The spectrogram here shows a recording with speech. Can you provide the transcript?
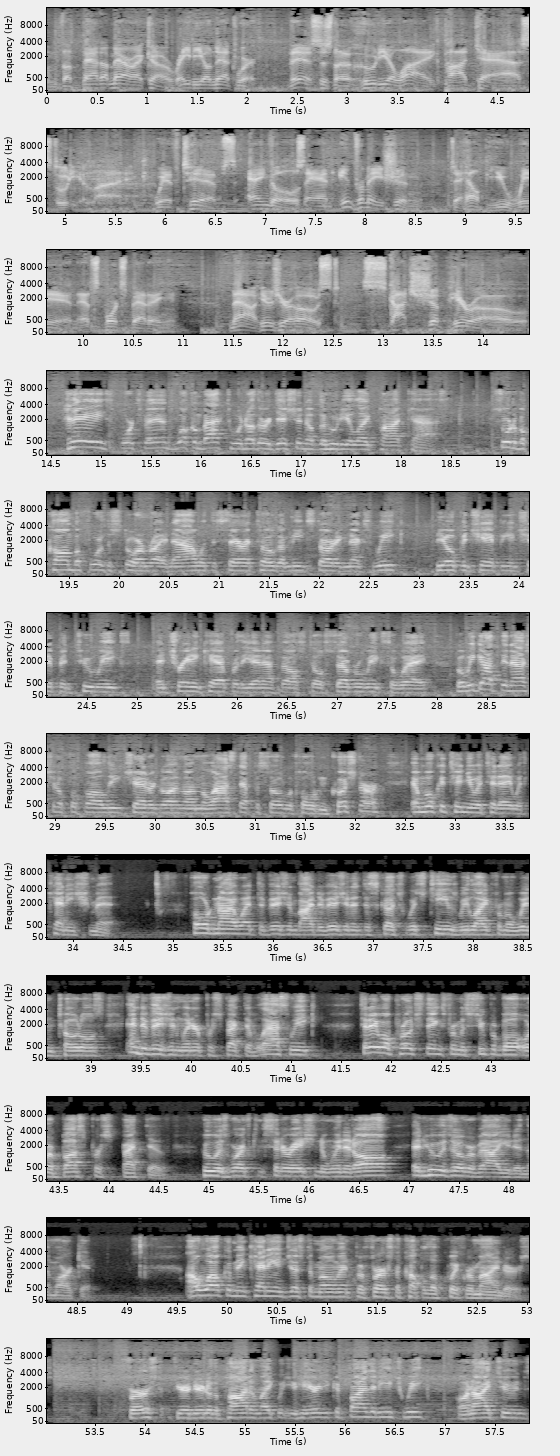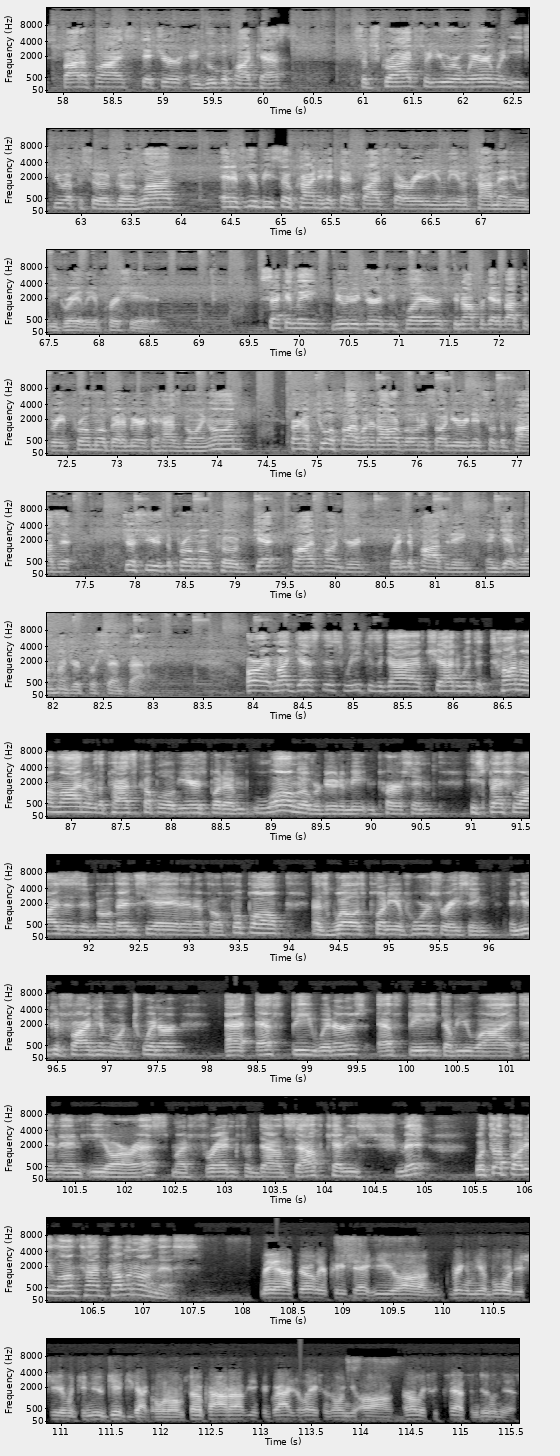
From the BetAmerica Radio Network, this is the Who Do You Like podcast. Who Do You Like? With tips, angles, and information to help you win at sports betting. Now, here's your host, Scott Shapiro. Hey, sports fans, welcome back to another edition of the Who Do You Like podcast. Sort of a calm before the storm right now with the Saratoga meet starting next week, the Open Championship in two weeks, and training camp for the NFL still several weeks away. But we got the National Football League chatter going on the last episode with Holden Kushner, and we'll continue it today with Kenny Schmitt. Holden and I went division by division and discussed which teams we like from a win totals and division winner perspective last week. Today we'll approach things from a Super Bowl or bust perspective. Who is worth consideration to win it all, and who is overvalued in the market. I'll welcome in Kenny in just a moment, but first, a couple of quick reminders. First, if you're new to the pod and like what you hear, you can find it each week on iTunes, Spotify, Stitcher, and Google Podcasts. Subscribe so you are aware when each new episode goes live. And if you'd be so kind to hit that five star rating and leave a comment, it would be greatly appreciated. Secondly, new New Jersey players, do not forget about the great promo BetAmerica has going on. Earn up to a $500 bonus on your initial deposit just use the promo code GET500 when depositing and get 100% back. All right, my guest this week is a guy I've chatted with a ton online over the past couple of years, but I'm long overdue to meet in person. He specializes in both NCAA and NFL football, as well as plenty of horse racing. And you can find him on Twitter at FB Winners, F B W I N N E R S. My friend from down south, Kenny Schmitt. What's up, buddy? Long time coming on this man, I thoroughly appreciate you uh, bringing me aboard this year with your new gig you got going on. I'm so proud of you. Congratulations on your uh, early success in doing this.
